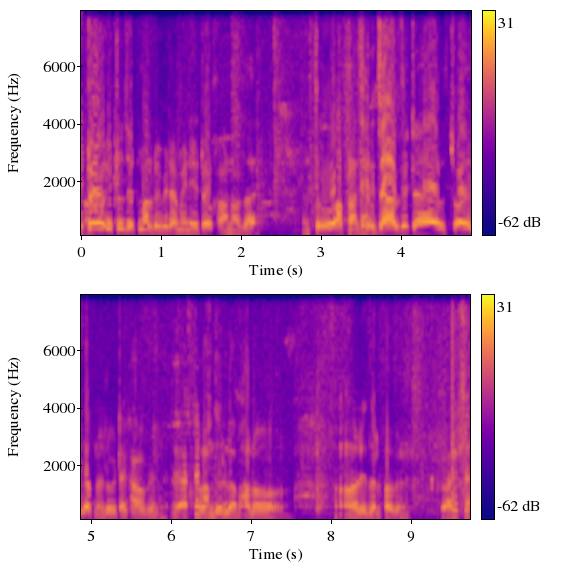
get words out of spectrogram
এটাও এ টু জেড মাল্টিভিটামিন এটাও খাওয়ানো যায়। তো আপনাদের যার যেটা চয়েস আপনারা ওইটা খাওয়াবেন। আলহামদুলিল্লাহ ভালো রেজাল্ট পাবেন। আচ্ছা।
